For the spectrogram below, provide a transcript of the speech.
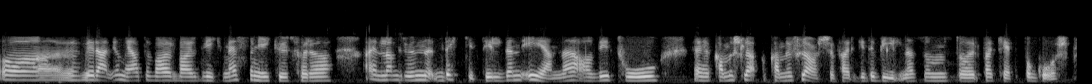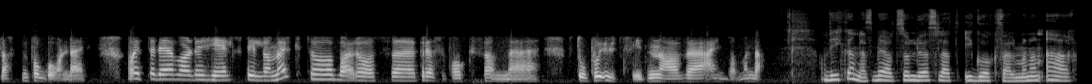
Og Vi regner jo med at det var Varg Vikenes som gikk ut for å av en eller annen grunn dekke til den ene av de to eh, kamuflasjefargede bilene som står parkert på gårdsplassen på gården der. Og Etter det var det helt stille og mørkt, og bare oss eh, pressefolk som eh, sto på utsiden av eiendommen. da. Vikernes ble altså løslatt i går kveld, men han er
